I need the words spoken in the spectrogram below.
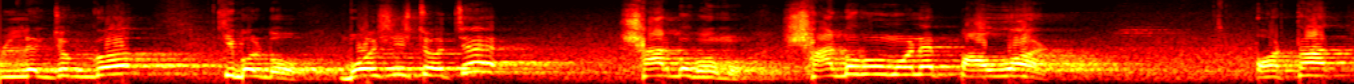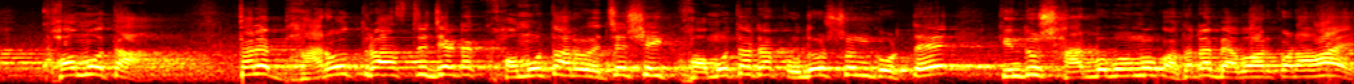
উল্লেখযোগ্য, কি বলব, বৈশিষ্ট্য হচ্ছে সার্বভৌম। সার্বভৌম মানে পাওয়ার অর্থাৎ ক্ষমতা। তাহলে ভারত রাষ্ট্রের যে একটা ক্ষমতা রয়েছে, সেই ক্ষমতাটা প্রদর্শন করতে কিন্তু সার্বভৌম কথাটা ব্যবহার করা হয়।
